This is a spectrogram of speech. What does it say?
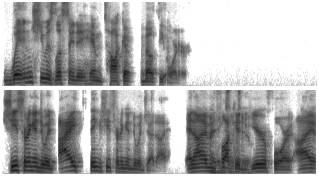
When she was listening to him talk about the order, she's turning into a. I think she's turning into a Jedi, and I'm fucking so here for it. I,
